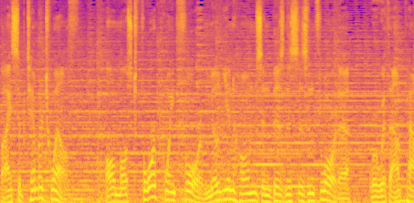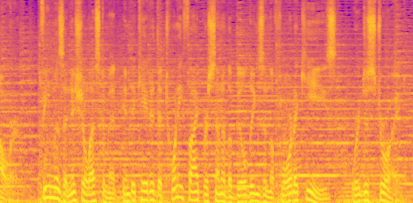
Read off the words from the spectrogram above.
by September 12th, almost 4.4 million homes and businesses in Florida were without power. FEMA's initial estimate indicated that 25% of the buildings in the Florida Keys were destroyed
